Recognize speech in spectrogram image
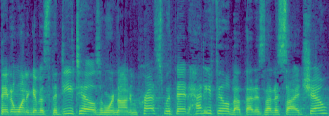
they don't want to give us the details and we're not impressed with it. How do you feel about that? Is that a sideshow?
